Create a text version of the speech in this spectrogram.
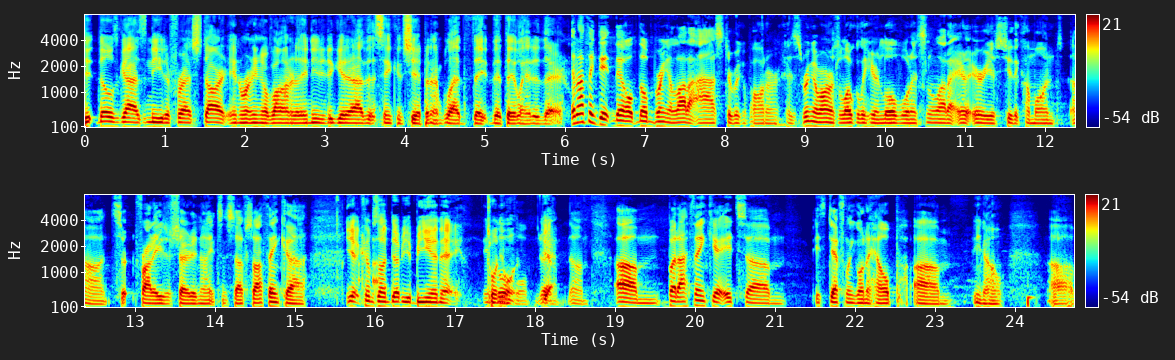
th- those guys need a fresh start in Ring of Honor. They needed to get out of that sinking ship, and I'm glad that they that they landed there. And I think that they'll they'll bring a lot of eyes to Ring of Honor because Ring of Honor is locally here in Louisville, and it's in a lot of areas too that come on uh, Fridays or Saturday nights and stuff. So I think uh, Yeah, it comes on WBNA in 21. Louisville, yeah. Um, um, but I think uh, it's um, it's definitely going to help. Um, you know, uh,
